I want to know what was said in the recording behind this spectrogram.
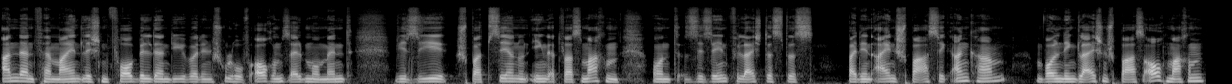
anderen vermeintlichen Vorbildern, die über den Schulhof auch im selben Moment wie sie spazieren und irgendetwas machen. Und sie sehen vielleicht, dass das bei den einen spaßig ankam, wollen den gleichen Spaß auch machen,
